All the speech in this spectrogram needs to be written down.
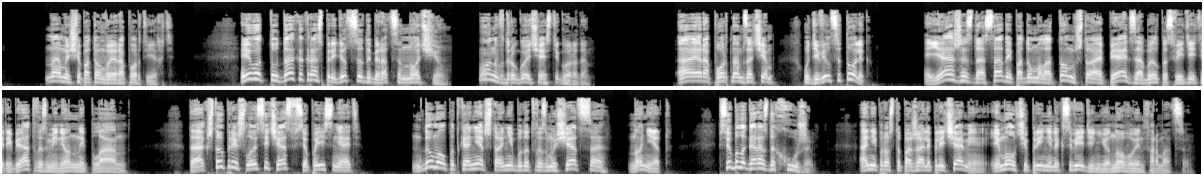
Нам еще потом в аэропорт ехать. И вот туда как раз придется добираться ночью. Он в другой части города. А аэропорт нам зачем? Удивился Толик. Я же с досадой подумал о том, что опять забыл посвятить ребят в измененный план. Так что пришлось сейчас все пояснять. Думал под конец, что они будут возмущаться, но нет. Все было гораздо хуже. Они просто пожали плечами и молча приняли к сведению новую информацию.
